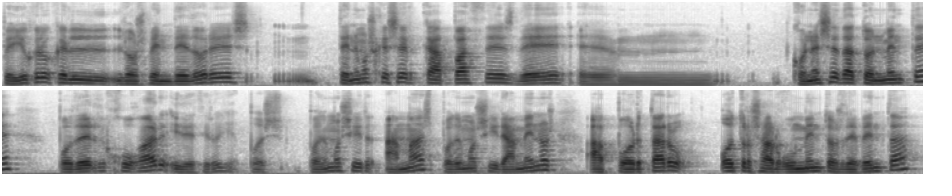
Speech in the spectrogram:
pero yo creo que los vendedores tenemos que ser capaces de, em, con ese dato en mente, poder jugar y decir, oye, pues podemos ir a más, podemos ir a menos, aportar otros argumentos de venta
